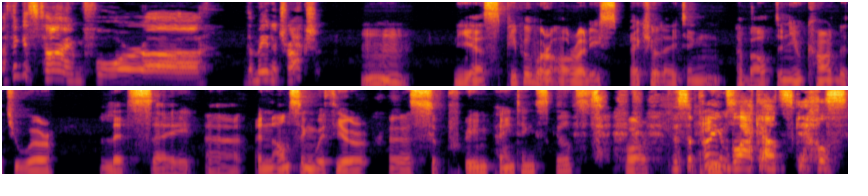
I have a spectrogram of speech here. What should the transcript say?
I think it's time for uh, the main attraction. Mm. Yes, people were already speculating about the new card that you were, let's say, uh, announcing with your uh, supreme painting skills. Or The supreme Paint. blackout skills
